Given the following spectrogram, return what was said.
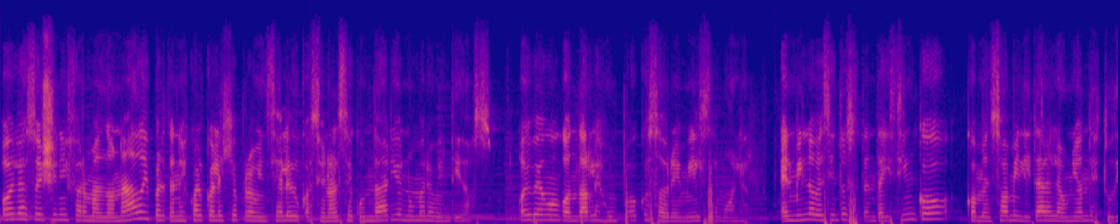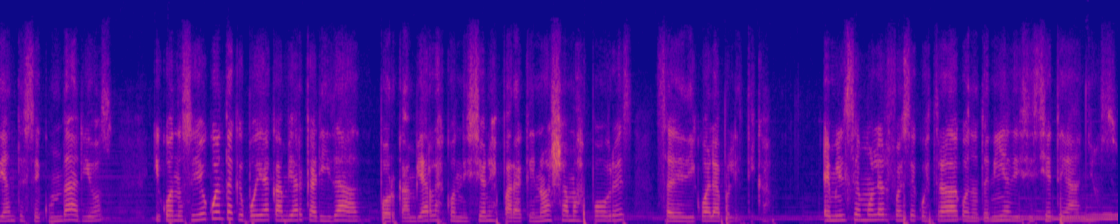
Hola, soy Jennifer Maldonado y pertenezco al Colegio Provincial Educacional Secundario número 22. Hoy vengo a contarles un poco sobre Emil Moller. En 1975 comenzó a militar en la Unión de Estudiantes Secundarios y cuando se dio cuenta que podía cambiar Caridad por cambiar las condiciones para que no haya más pobres, se dedicó a la política. Emil Moller fue secuestrada cuando tenía 17 años.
